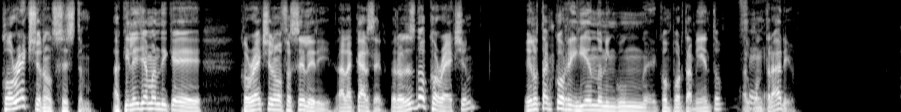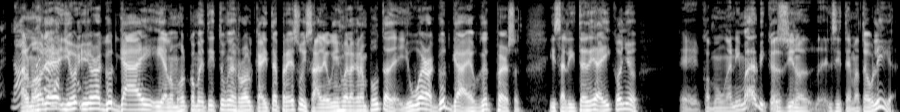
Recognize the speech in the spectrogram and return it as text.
correctional system. Aquí le llaman de que correctional facility a la cárcel, pero there's no correction. Ellos no están corrigiendo ningún eh, comportamiento, al Sí. contrario. No, a lo mejor bueno, eh, you're, you're a good guy y a lo mejor cometiste un error, caíste preso y sale un hijo de la gran puta de you were a good guy, a good person. Y saliste de ahí, coño, eh, como un animal, because, you know, el sistema te obliga.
